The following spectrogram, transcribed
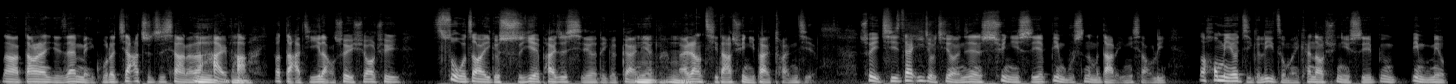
那当然也在美国的加持之下呢，他害怕要打击伊朗，所以需要去塑造一个什叶派是邪恶的一个概念，来让其他逊尼派团结。所以，其实，在一九七九年之前，逊尼什叶并不是那么大的影响力。那后面有几个例子，我们也看到逊尼什叶并并没有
